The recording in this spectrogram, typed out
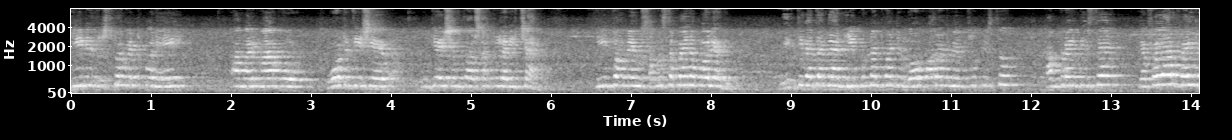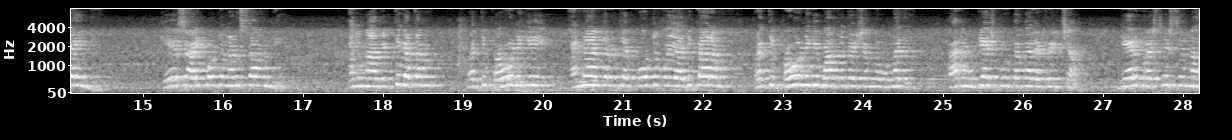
దీన్ని దృష్టిలో పెట్టుకొని మరి మాకు ఓటు తీసే ఉద్దేశంతో సర్కులర్ ఇచ్చారు. దీంతో మేము సంస్థ పైన పోలేదు. వ్యక్తిగతంగా నీకున్నటువంటి లోపాలను మేము చూపిస్తూ కంప్లైంట్ ఇస్తే ఎఫ్ఐఆర్ ఫైల్ అయింది. కేసు హైకోర్టు నడుస్తూ ఉంది. అది మా వ్యక్తిగతం ప్రతి పౌరునికి అన్యాయం జరిగితే కోర్టు పోయే అధికారం ప్రతి పౌరునికి భారతదేశంలో ఉన్నది. కానీ ఉద్దేశపూర్వకంగా లెటర్ ఇచ్చాం. నేను ప్రశ్నిస్తున్నా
